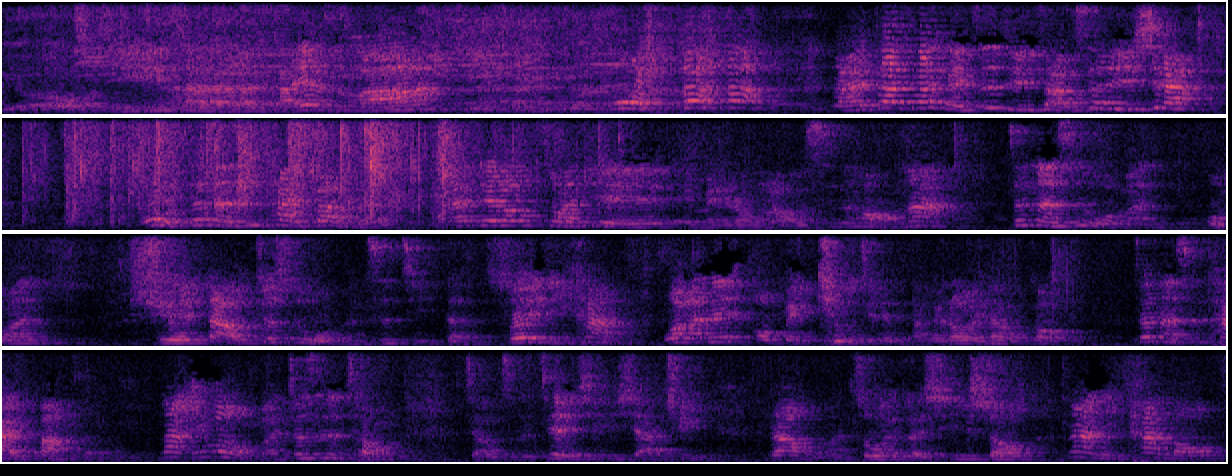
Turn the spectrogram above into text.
有极层，还有什么？哇，来大家给自己掌声一下，哦，真的是太棒了！大家都专业的美容老师哈，那真的是我们我们。学到就是我们自己的，所以你看，我安尼我被 Q 起来，大家都会效果，真的是太棒了。那因为我们就是从角质间隙下去，让我们做一个吸收。那你看哦，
